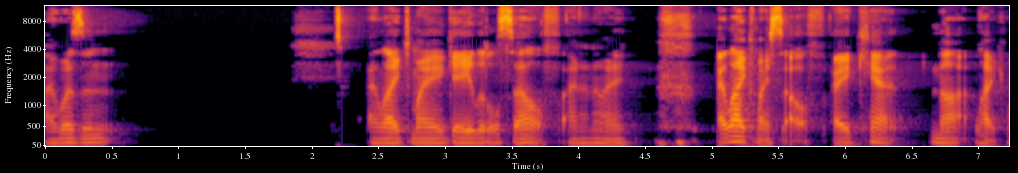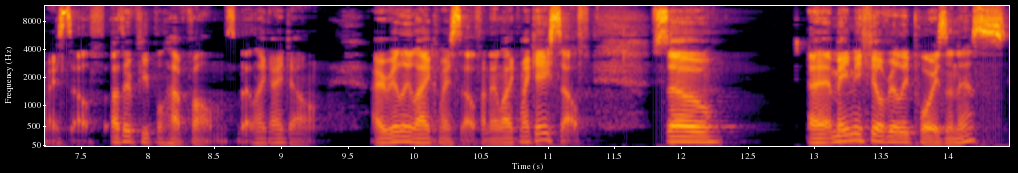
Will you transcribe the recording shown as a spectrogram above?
I wasn't I liked my gay little self. I don't know. I I like myself. I can't not like myself. Other people have problems, but like I don't. I really like myself and I like my gay self. So uh, it made me feel really poisonous.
